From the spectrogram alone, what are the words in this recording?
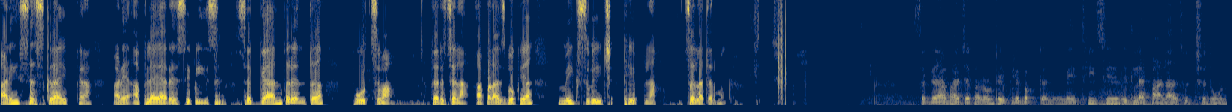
आणि सबस्क्राईब करा. आणि आपल्या या रेसिपीज सगळ्यांपर्यंत पोचवा. तर चला आपण आज बघूया मिक्स व्हेज ठेपला. चला तर मग. सगळ्या भाज्या घालून ठेपले बघतोय मी. मेथीचे घेतलाय पाला स्वच्छ धुवून.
